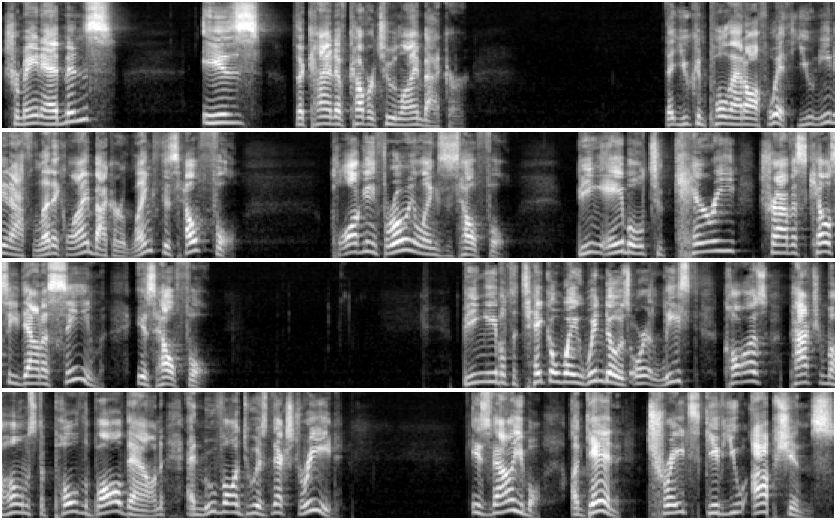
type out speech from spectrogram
Tremaine Edmunds is the kind of cover two linebacker that you can pull that off with. You need an athletic linebacker. Length is helpful. Clogging throwing lanes is helpful. Being able to carry Travis Kelce down a seam is helpful. Being able to take away windows or at least cause Patrick Mahomes to pull the ball down and move on to his next read is valuable. Again, traits give you options.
